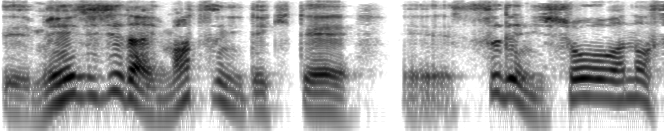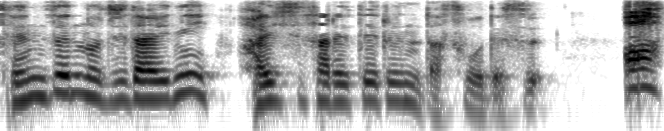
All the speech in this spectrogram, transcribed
えー明治時代末にできて、えーすでに昭和の戦前の時代に廃止されてるんだそうです。あ、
